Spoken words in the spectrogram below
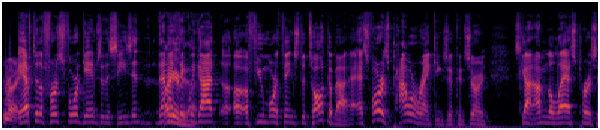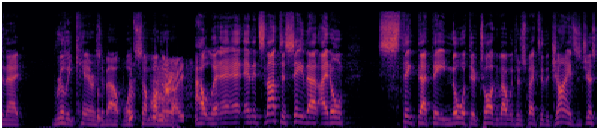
right. after the first four games of the season, then I'll I think we got a, a, few more things to talk about. As far as power rankings are concerned, Scott, I'm the last person that really cares about what some other right. outlet. And, and it's not to say that I don't think that they know what they're talking about with respect to the Giants. It's just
